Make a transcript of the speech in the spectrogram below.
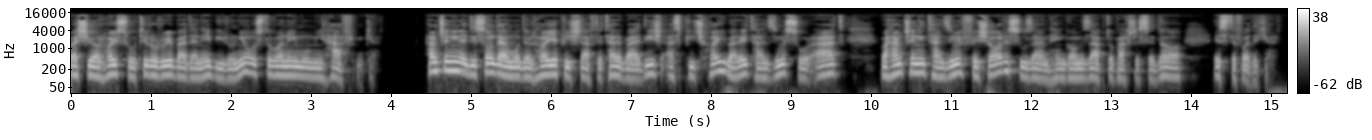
و شیارهای صوتی رو روی بدنه بیرونی استوانه مومی حفر می کرد. همچنین ادیسون در مدل‌های پیشرفته تر بعدیش از پیچهایی برای تنظیم سرعت و همچنین تنظیم فشار سوزن هنگام ضبط و پخش صدا استفاده کرد.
